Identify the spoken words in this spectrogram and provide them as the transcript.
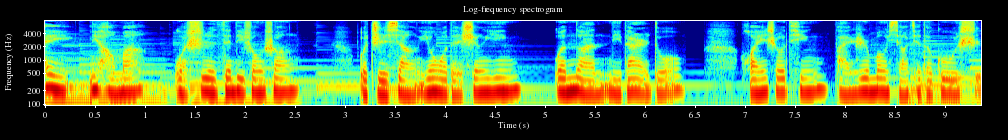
嘿，你好吗？我是三 D 双双，我只想用我的声音温暖你的耳朵。欢迎收听白日梦小姐的故事。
